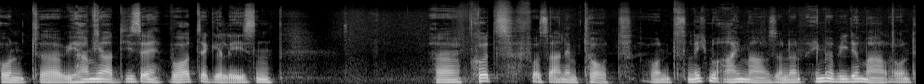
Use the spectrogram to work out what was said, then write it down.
Und äh, wir haben ja diese Worte gelesen äh, kurz vor seinem Tod. Und nicht nur einmal, sondern immer wieder mal. Und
